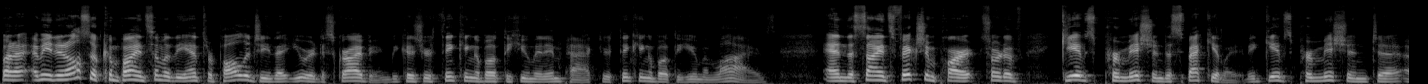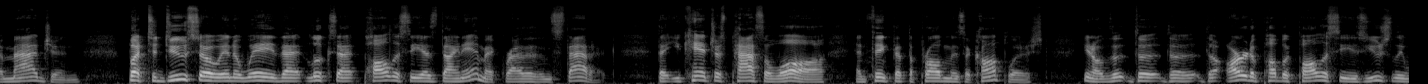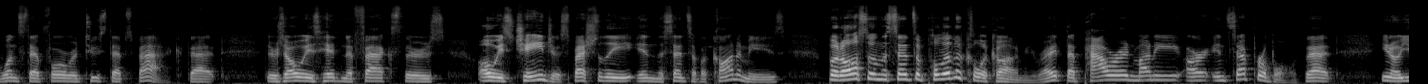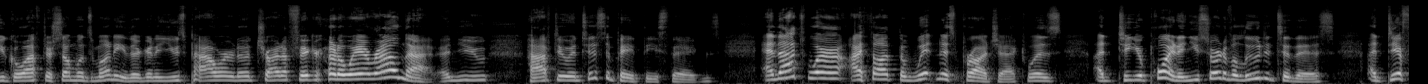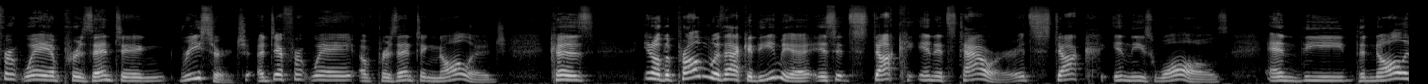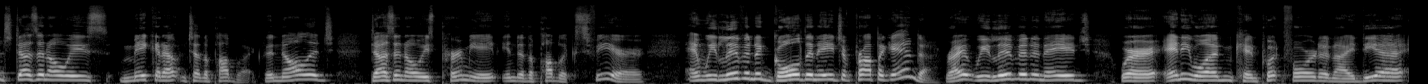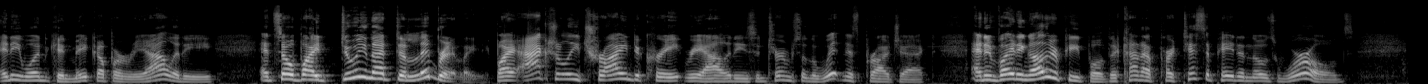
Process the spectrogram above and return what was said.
But I mean, it also combines some of the anthropology that you were describing because you're thinking about the human impact, you're thinking about the human lives. And the science fiction part sort of gives permission to speculate, it gives permission to imagine, but to do so in a way that looks at policy as dynamic rather than static. That you can't just pass a law and think that the problem is accomplished you know the the the the art of public policy is usually one step forward two steps back that there's always hidden effects there's always change especially in the sense of economies but also in the sense of political economy right? That power and money are inseparable that you know you go after someone's money they're going to use power to try to figure out a way around that and you have to anticipate these things and that's where i thought the witness project was a, to your point, and you sort of alluded to this, a different way of presenting research, a different way of presenting knowledge. Because, you know, the problem with academia is it's stuck in its tower, it's stuck in these walls, and the the knowledge doesn't always make it out into the public. The knowledge doesn't always permeate into the public sphere. And we live in a golden age of propaganda, right? We live in an age where anyone can put forward an idea, anyone can make up a reality. And so, by doing that deliberately, by actually trying to create realities in terms of the Witness Project and inviting other people to kind of participate in those worlds,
